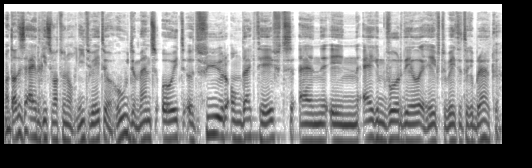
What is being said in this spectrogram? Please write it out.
want dat is eigenlijk iets wat we nog niet weten. Hoe de mens ooit het vuur ontdekt heeft en in eigen voordeel heeft weten te gebruiken.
